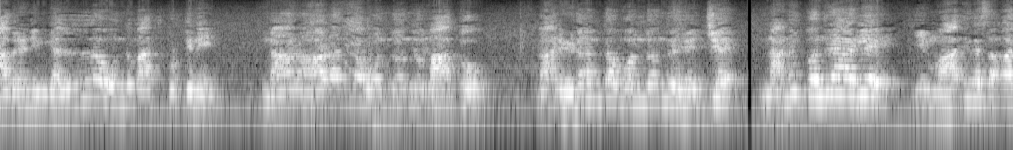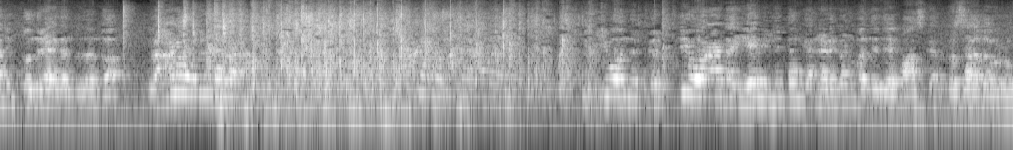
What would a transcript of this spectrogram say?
ಆದ್ರೆ ನಿಮ್ಗೆಲ್ಲ ಒಂದು ಮಾತು ಕೊಡ್ತೀನಿ. ನಾನು ಆಡಂತ ಒಂದೊಂದು ಮಾತು, ನಾನು ಇಡಂತ ಒಂದೊಂದು ಹೆಜ್ಜೆ, ನನಗ್ ತೊಂದರೆ ಆಗ್ಲಿ. ಈ ಮಾದಿಗ ಸಮಾಜಕ್ಕೆ ತೊಂದರೆ ಆಗಂತದಂತೂ ಪ್ರಾಣ ಪ್ರಾಣ ಈ ಒಂದು ಗಟ್ಟಿ ಹೋರಾಟ ಏನ್ ಇಲ್ಲಿ ತನಕ ನಡ್ಕೊಂಡು ಬಂದಿದೆ ಭಾಸ್ಕರ್ ಪ್ರಸಾದ್ ಅವರು,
